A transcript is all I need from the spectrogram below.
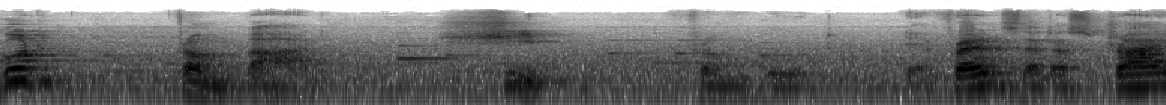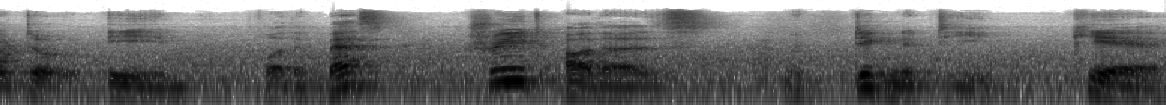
good from bad, sheep from good. Dear friends, let us try to aim for the best, treat others with dignity, care,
